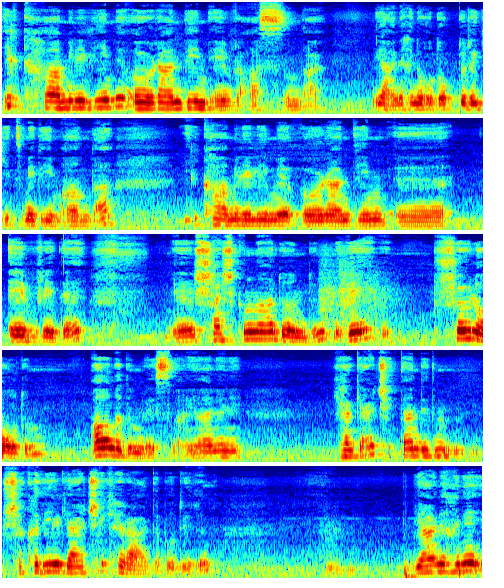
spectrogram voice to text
ilk hamileliğimi öğrendiğim evre aslında. Yani hani o doktora gitmediğim anda ilk hamileliğimi öğrendiğim e, evrede e, şaşkınlığa döndüm ve şöyle oldum. Ağladım resmen. Yani hani ya gerçekten dedim şaka değil gerçek herhalde bu dedim. Yani hani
